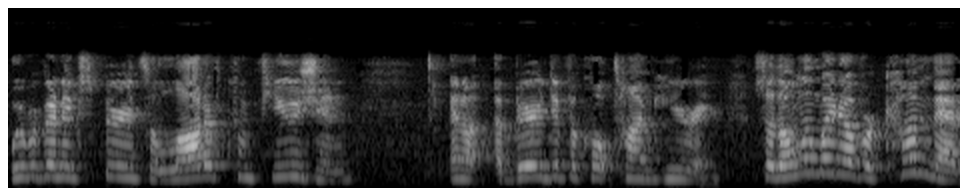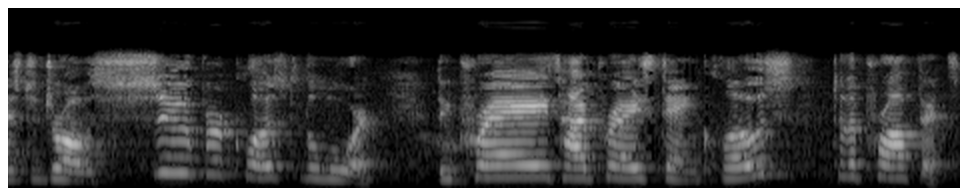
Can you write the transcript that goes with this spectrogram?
we were going to experience a lot of confusion and a, a, very difficult time hearing. So the only way to overcome that is to draw super close to the Lord through praise, high praise, staying close to the prophets.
